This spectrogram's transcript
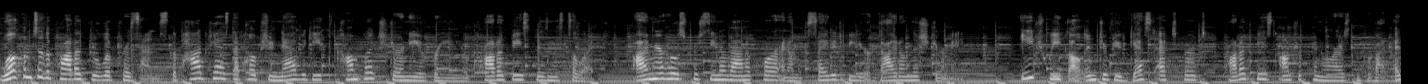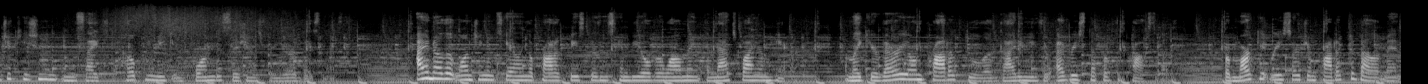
Welcome to the Product Doula Presents, the podcast that helps you navigate the complex journey of bringing your product based business to life. I'm your host, Christina Vanacore, and I'm excited to be your guide on this journey. Each week, I'll interview guest experts, product based entrepreneurs, and provide education and insights to help you make informed decisions for your business. I know that launching and scaling a product based business can be overwhelming, and that's why I'm here. I'm like your very own product doula, guiding you through every step of the process. From market research and product development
